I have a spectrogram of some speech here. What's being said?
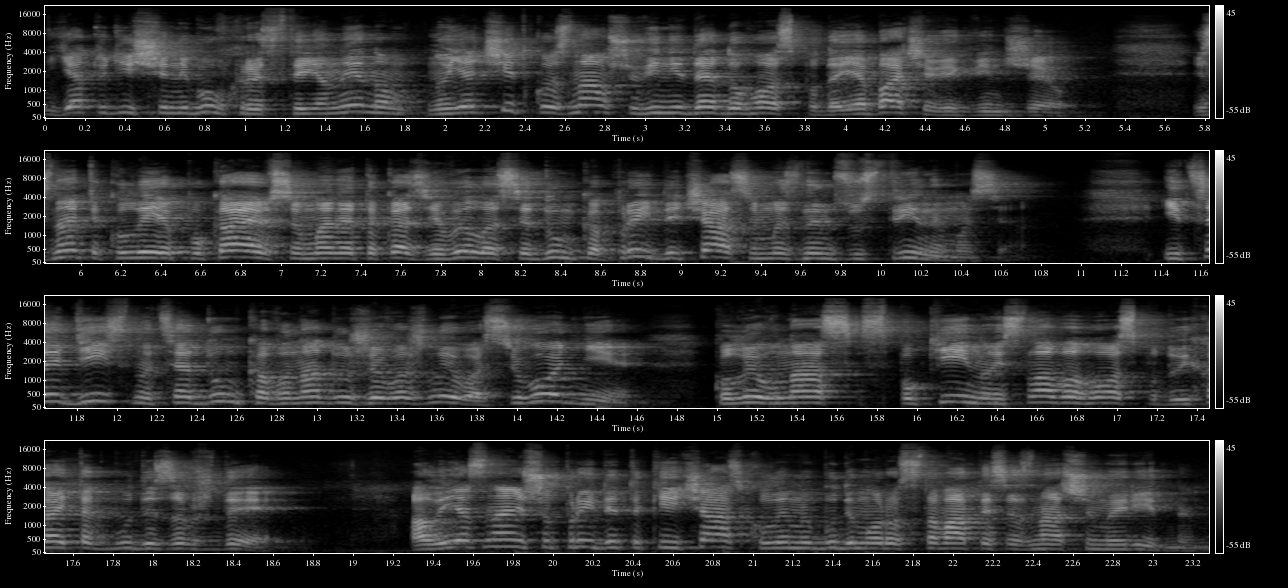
я тоді ще не був християнином, але я чітко знав, що він іде до Господа. Я бачив, як він жив. І знаєте, коли я покаявся, в мене така з'явилася думка: прийде час, і ми з ним зустрінемося. І це дійсно ця думка, вона дуже важлива. Сьогодні, коли у нас спокійно і слава Господу, і хай так буде завжди. Але я знаю, що прийде такий час, коли ми будемо розставатися з нашими рідними.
